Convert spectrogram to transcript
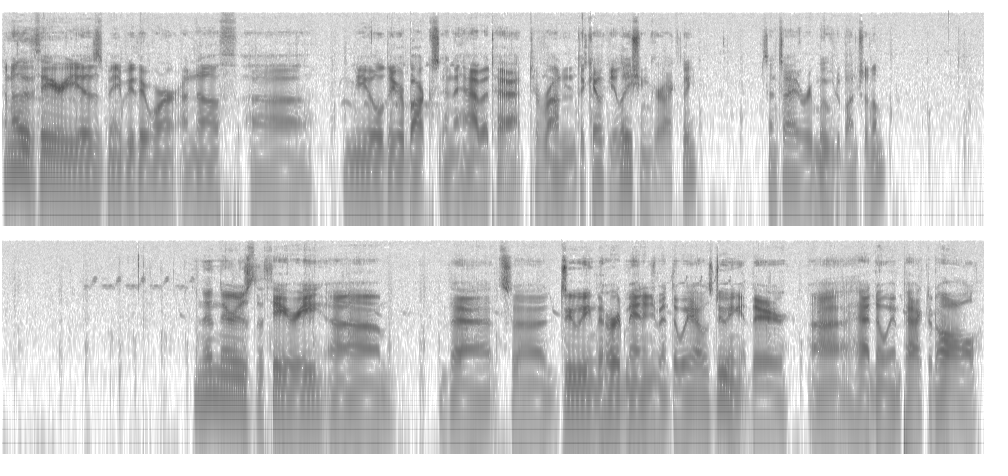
Another theory is maybe there weren't enough uh, mule deer bucks in the habitat to run the calculation correctly, since I had removed a bunch of them. And then there's the theory um, that uh, doing the herd management the way I was doing it there uh, had no impact at all,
